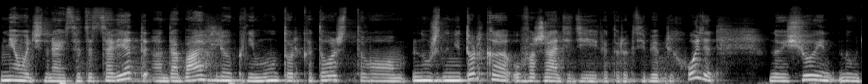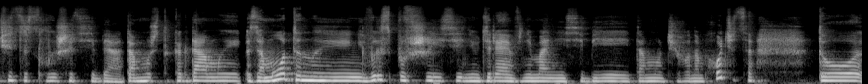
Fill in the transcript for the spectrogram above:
Мне очень нравится этот совет. Добавлю к нему только то, что нужно не только уважать идеи, которые к тебе приходят, но еще и научиться слышать себя. Потому что когда мы замотаны, не выспавшиеся, не уделяем внимания себе и тому, чего нам хочется, то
